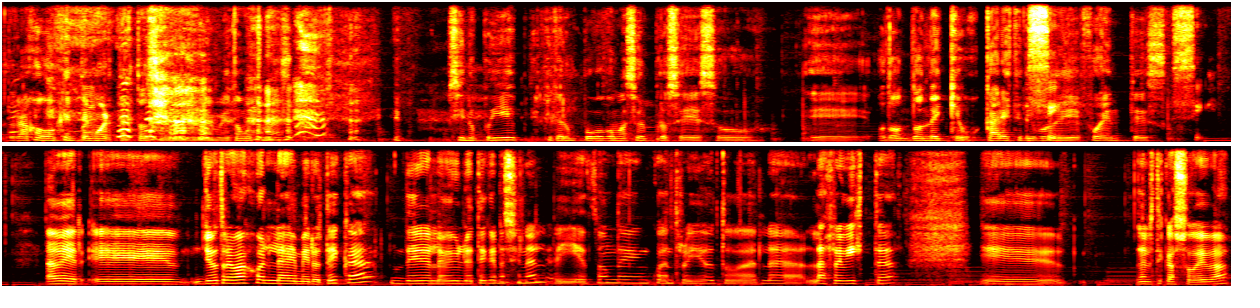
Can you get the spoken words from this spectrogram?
trabajo con gente muerta, entonces no me meto mucho más. Eh, si nos podías explicar un poco cómo ha sido el proceso, eh, o dónde hay que buscar este tipo de fuentes. Sí. A ver, eh, yo trabajo en la hemeroteca de la Biblioteca Nacional, ahí es donde encuentro yo todas las revistas, en este caso Eva,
